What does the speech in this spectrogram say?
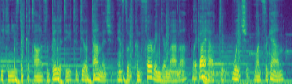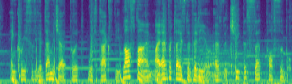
you can use the katana's ability to deal damage instead of conserving your mana like I had to, which, once again, increases your damage output with attack speed. Last time, I advertised the video as the cheapest set possible.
